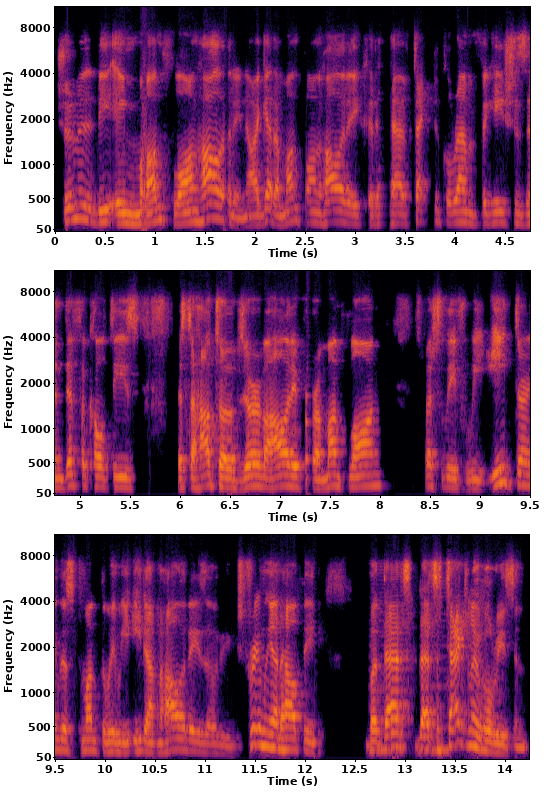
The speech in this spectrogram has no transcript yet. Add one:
Shouldn't it be a month-long holiday? Now, again, a month-long holiday could have technical ramifications and difficulties as to how to observe a holiday for a month long, especially if we eat during this month the way we eat on holidays, that would be extremely unhealthy. But that's that's a technical reason.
